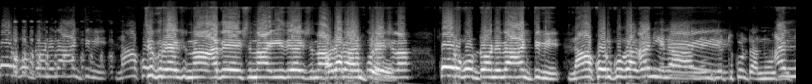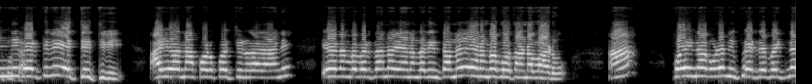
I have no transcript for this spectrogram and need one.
కోడిగుడ్డోని లాంటివి. నా కొడుకు- చిగురు వేసినా అది వేసినా ఇది వేసినా. వేసినా కోడిగుడ్డోని లాంటివి. నా కొడుకు కదా? నేను తిట్టుకుంటాను అన్ని. పెడితివి ఎత్తెత్తివి. అయ్యో నా కొడుకు వచ్చిండు కదా అని ఏనంగా పెడతానో ఏనంగా తింటానో ఏనంగా పోతాడో వాడు. ఆ? పోయినా కూడా నీ పెడితే పెట్టినా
